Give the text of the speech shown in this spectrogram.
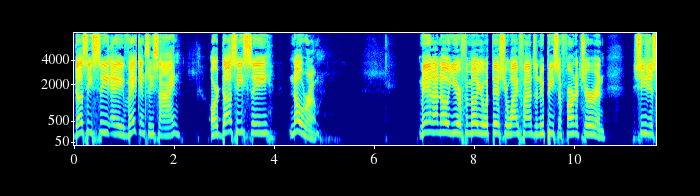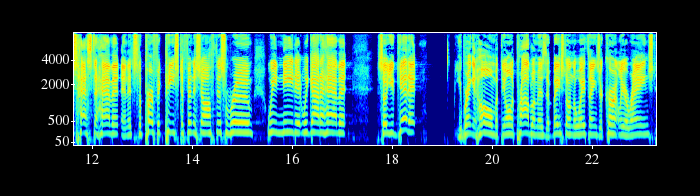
does He see a vacancy sign or does He see no room? Man, I know you're familiar with this. Your wife finds a new piece of furniture and she just has to have it, and it's the perfect piece to finish off this room. We need it, we got to have it. So you get it, you bring it home, but the only problem is that based on the way things are currently arranged,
